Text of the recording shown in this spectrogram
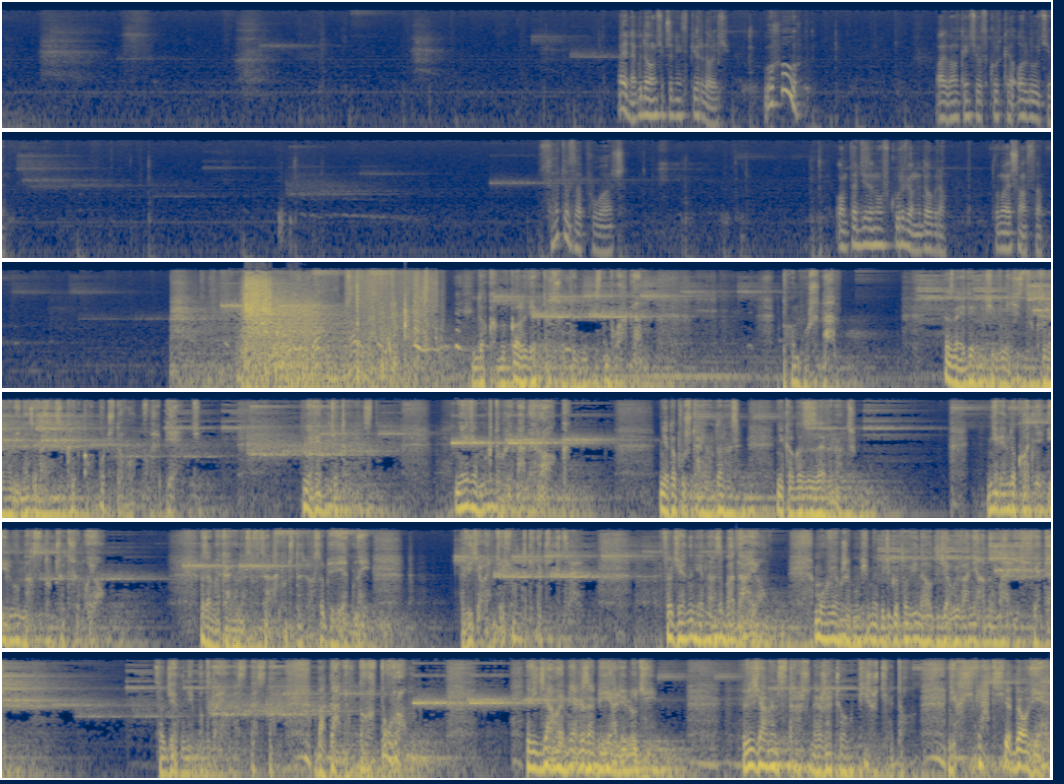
A jednak udało mi się przed nim spierdolić. Uhu! Ale mam gęsią skórkę, o ludzie. Co to za płaszcz? On będzie ze mną wkurwiony, dobra. To moja szansa. Do kogokolwiek doszedł list, błagam. Pomóż nam. Znajdujemy się w miejscu, które oni nazywają skrytką pocztową numer 5. Nie wiem, gdzie to jest. Nie wiem, który mamy rok. Nie dopuszczają do nas nikogo z zewnątrz. Nie wiem dokładnie, ilu nas tu przetrzymują. Zamykają nas w celach po cztery osoby w jednej. Widziałem dziesiątki takich cel. Codziennie nas badają. Mówią, że musimy być gotowi na oddziaływanie anomalii 7. Codziennie poddają nas testom, badaniom, torturom. Widziałem, jak zabijali ludzi. Widziałem straszne rzeczy. Opiszcie to. Niech świat się dowie.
